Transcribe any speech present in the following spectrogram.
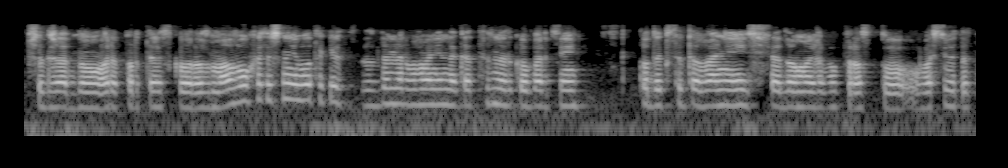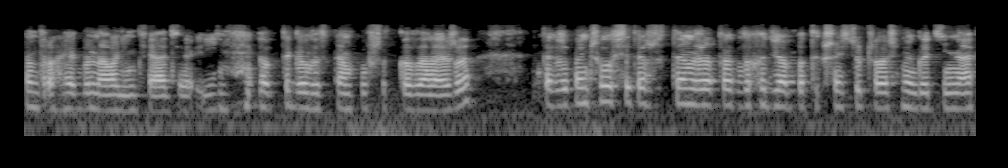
przed żadną reporterską rozmową, chociaż nie było takie zdenerwowanie negatywne, tylko bardziej podekscytowanie i świadomość, że po prostu właściwie to jestem trochę jakby na olimpiadzie i od tego występu wszystko zależy. Także kończyło się też w tym, że jak wychodziłam po tych 6 czy 8 godzinach,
